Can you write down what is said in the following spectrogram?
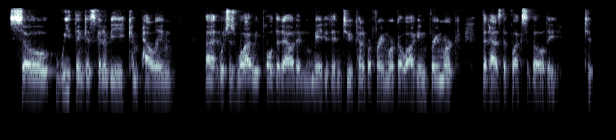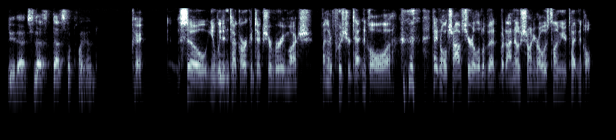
So we think it's going to be compelling, uh, which is why we pulled it out and made it into kind of a framework, a logging framework that has the flexibility to do that. So that's that's the plan. Okay so you know we didn't talk architecture very much. I'm going to push your technical uh, technical chops here a little bit, but I know Sean, you're always telling me you're technical.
